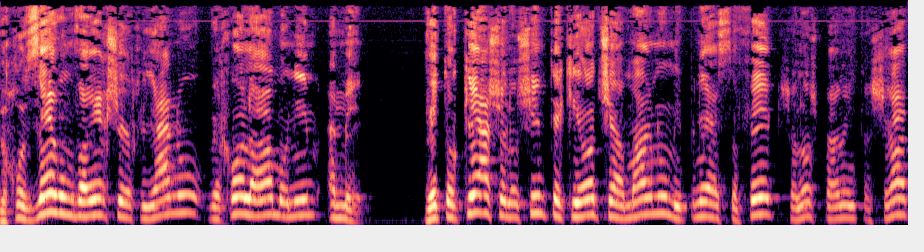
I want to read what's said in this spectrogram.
וחוזר ומברך שהחיינו וכל העם עונים אמן. ותוקע שלושים תקיעות שאמרנו מפני הספק, שלוש פעמים תשרת,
